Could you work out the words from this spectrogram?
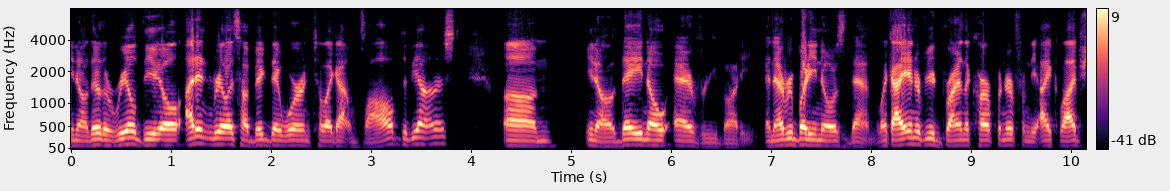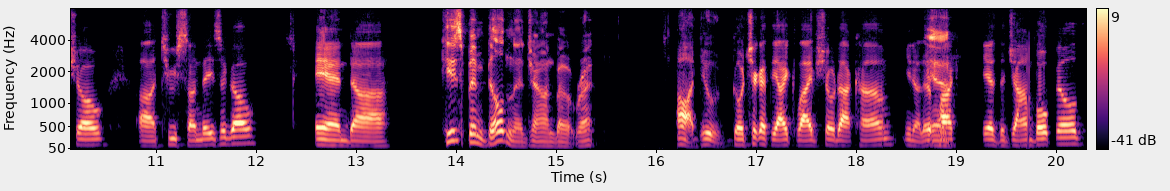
You know, they're the real deal. I didn't realize how big they were until I got involved, to be honest. Um, you know, they know everybody and everybody knows them. Like I interviewed Brian the Carpenter from the Ike Live show uh, two Sundays ago. And uh, he's been building a John boat, right? Oh, dude, go check out the Ike Live Show.com. You know, their yeah. podcast is the John boat build.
